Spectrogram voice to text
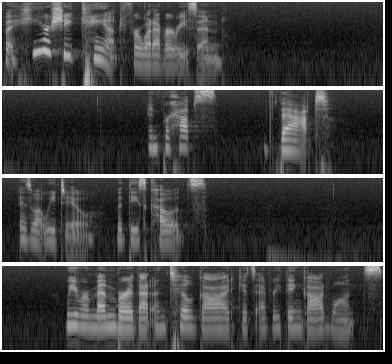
but he or she can't for whatever reason. And perhaps that is what we do with these codes. We remember that until God gets everything God wants,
